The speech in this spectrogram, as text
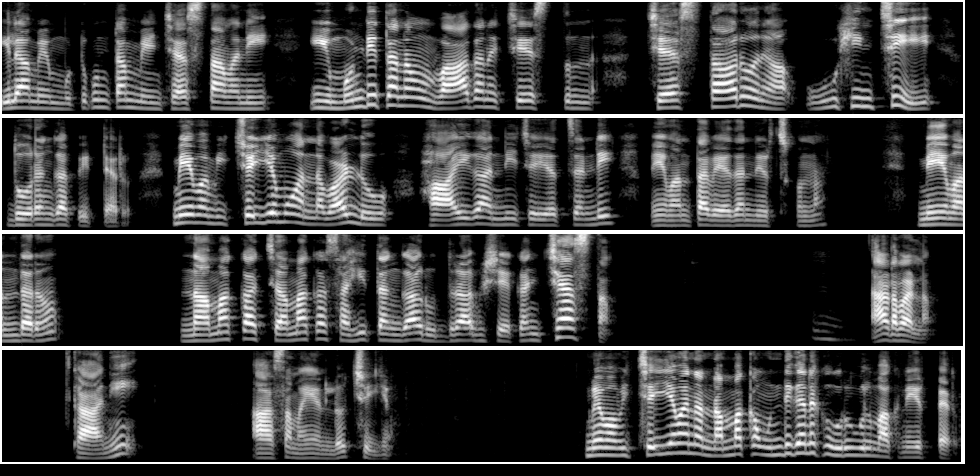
ఇలా మేము ముట్టుకుంటాం మేము చేస్తామని ఈ మొండితనం వాదన చేస్తున్న చేస్తారు అని ఊహించి దూరంగా పెట్టారు. మేము అవి చెయ్యము అన్న వాళ్ళు హాయిగా అన్నీ చేయొచ్చండి మేమంతా వేదం నేర్చుకున్నాం. మేమందరం నమక చమక సహితంగా రుద్రాభిషేకం చేస్తాం. ఆడవాళ్ళం. కానీ ఆ సమయంలో చెయ్యం. మేము అవి చెయ్యమన్న నమ్మకం ఉంది గనక గురువులు మాకు నేర్పారు.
